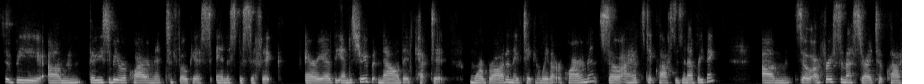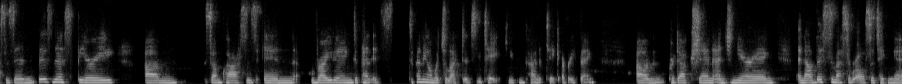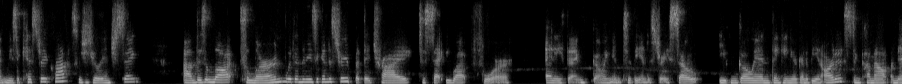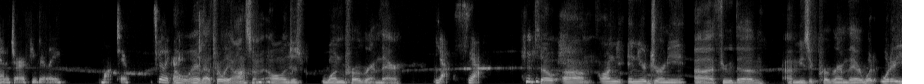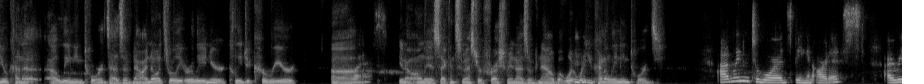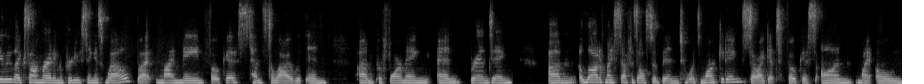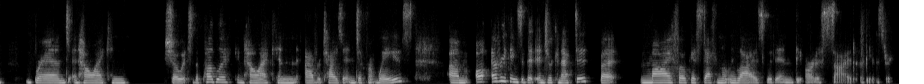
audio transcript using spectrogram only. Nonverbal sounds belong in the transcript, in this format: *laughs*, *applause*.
to be um, there used to be a requirement to focus in a specific area of the industry, but now they've kept it more broad and they've taken away that requirement. So I have to take classes in everything. Um, so our first semester, I took classes in business theory, um, some classes in writing. Depend it's depending on which electives you take, you can kind of take everything. Um, production, engineering, and now this semester we're also taking a music history class, which is really interesting. Um, there's a lot to learn within the music industry, but they try to set you up for anything going into the industry. So you can go in thinking you're going to be an artist and come out a manager if you really want to. It's really great. Oh, way, that's really awesome. *laughs* All in just one program there. Yes, yeah. *laughs* so um on in your journey uh through the uh, music program there what what are you kind of uh, leaning towards as of now i know it's really early in your collegiate career Uh you know only a second semester freshman as of now but what what are you *laughs* kind of leaning towards I'm leaning towards being an artist. I really like songwriting and producing as well, but my main focus tends to lie within um, performing and branding. Um, a lot of my stuff has also been towards marketing, so I get to focus on my own brand and how I can show it to the public and how I can advertise it in different ways. Um, all, everything's a bit interconnected, but my focus definitely lies within the artist side of the industry.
